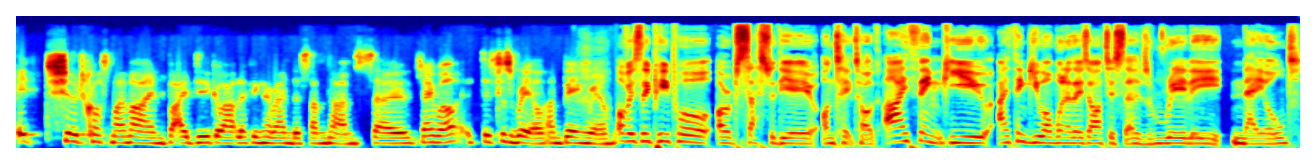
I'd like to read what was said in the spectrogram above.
it should cross my mind, but I do go out looking horrendous sometimes. So, you know what? It's just real. I'm being real. Obviously, people are obsessed with you on TikTok. I think you, I think you are one of those artists that has really nailed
